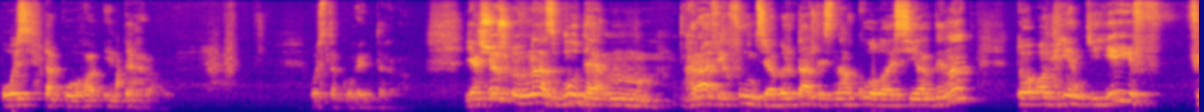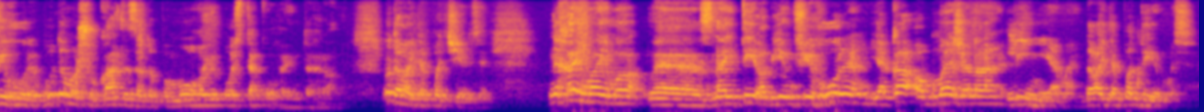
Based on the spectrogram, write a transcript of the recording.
ось такого інтегралу. Ось такого інтегралу. Якщо ж в нас буде м, графік функції обертатись навколо осі ординат, то об'єм тієї фігури будемо шукати за допомогою ось такого інтегралу. Ну, давайте по черзі. Нехай маємо е, знайти об'єм фігури, яка обмежена лініями. Давайте подивимось.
